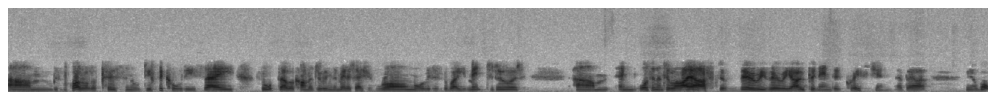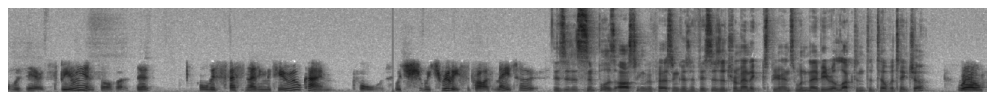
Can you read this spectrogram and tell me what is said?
um, with quite a lot of personal difficulties. They thought they were kind of doing the meditation wrong, or this is the way you're meant to do it. Um, and it wasn't until I asked a very, very open-ended question about, you know, what was their experience of it that all this fascinating material came forward, which which really surprised me too. Is it as simple as asking the person? Because if this is a traumatic experience, wouldn't they be reluctant to tell the teacher? Well,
